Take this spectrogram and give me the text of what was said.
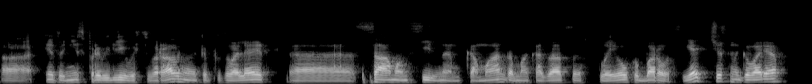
а, эту несправедливость выравнивает и позволяет а, самым сильным командам оказаться в плей-офф и бороться. Я, честно говоря,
